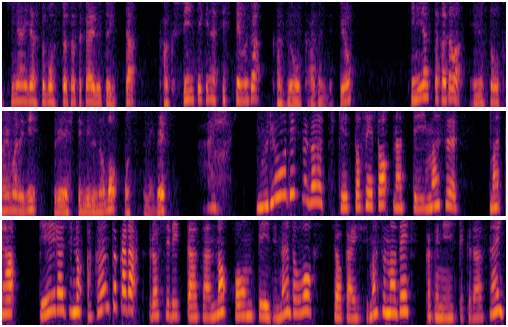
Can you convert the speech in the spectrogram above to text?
いきなりラスボスと戦えるといった革新的なシステムが数多くあるんですよ。気になった方は演奏会までにプレイしてみるのもおすすめです。はい。無料ですが、チケット制となっています。また、ゲイラジのアカウントからフロッシュリッターさんのホームページなどを紹介しますので、確認してください。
